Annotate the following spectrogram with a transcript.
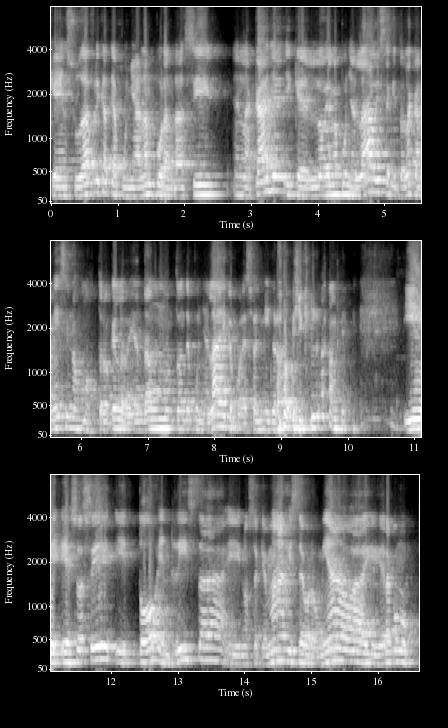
que en Sudáfrica te apuñalan por andar así en la calle y que él lo habían apuñalado y se quitó la camisa y nos mostró que le habían dado un montón de puñaladas y que por eso él migró y que no, y eso sí, y todo en risa y no sé qué más, y se bromeaba, y era como,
